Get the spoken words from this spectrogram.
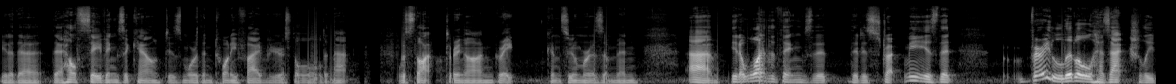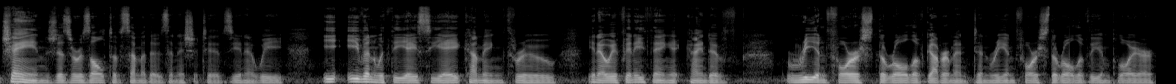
You know, the, the health savings account is more than 25 years old, and that was thought to bring on great consumerism. And um, you know, one of the things that that has struck me is that very little has actually changed as a result of some of those initiatives. You know, we e- even with the ACA coming through, you know, if anything, it kind of reinforced the role of government and reinforce the role of the employer,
